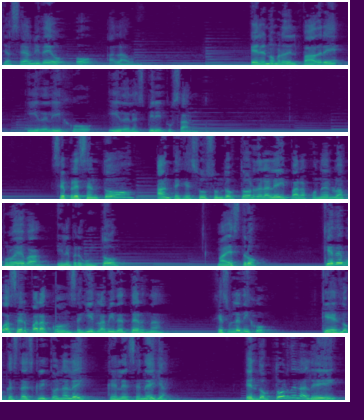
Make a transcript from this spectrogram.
ya sea al video o al audio. En el nombre del Padre y del Hijo y del Espíritu Santo. Se presentó ante Jesús un doctor de la ley para ponerlo a prueba y le preguntó, Maestro, ¿qué debo hacer para conseguir la vida eterna? Jesús le dijo, ¿qué es lo que está escrito en la ley? ¿Qué lees en ella? El doctor de la ley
